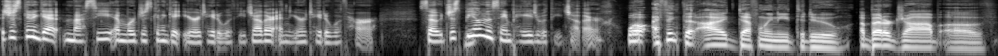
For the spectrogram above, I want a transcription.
it's just going to get messy and we're just going to get irritated with each other and irritated with her. So just be mm. on the same page with each other. Well, I think that I definitely need to do a better job of.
